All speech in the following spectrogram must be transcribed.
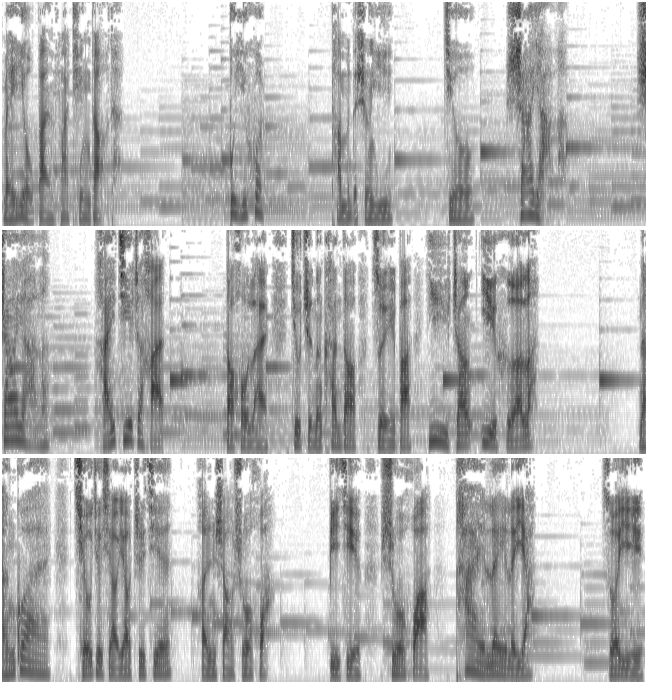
没有办法听到的。不一会儿，他们的声音就沙哑了，沙哑了，还接着喊，到后来就只能看到嘴巴一张一合了。难怪球球小妖之间很少说话，毕竟说话太累了呀。所以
